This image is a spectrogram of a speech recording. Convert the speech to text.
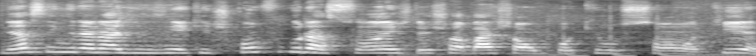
nessa engrenagemzinha aqui de configurações, deixa eu abaixar um pouquinho o som aqui,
